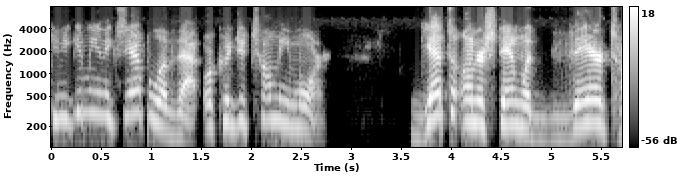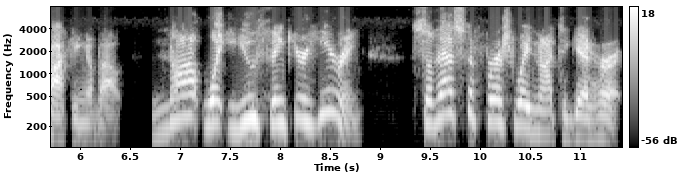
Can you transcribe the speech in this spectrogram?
can you give me an example of that? Or could you tell me more? Get to understand what they're talking about, not what you think you're hearing. So that's the first way not to get hurt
